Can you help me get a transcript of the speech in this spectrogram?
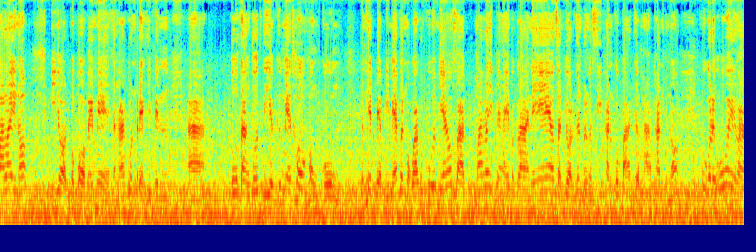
มาไล่เนาะนี่ยอดพ่อพ่อแม่แม่นะคะ คนแรกที่เป็นอ่า ตัวต่างตัวเตียคือแม่ท่องฮ่องกงเพิ่นเฮ็ดแบบนี้แม่เพิ่นบอกว่าคุณครูแม่เมียฝากมาไล่ไปให้บักลาแน่สัญญอดเงินเพิ่นก็4,000กว่าบาทเกือบ5,000พุ่นเนาะครูก็เลยโอ้ยว่า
